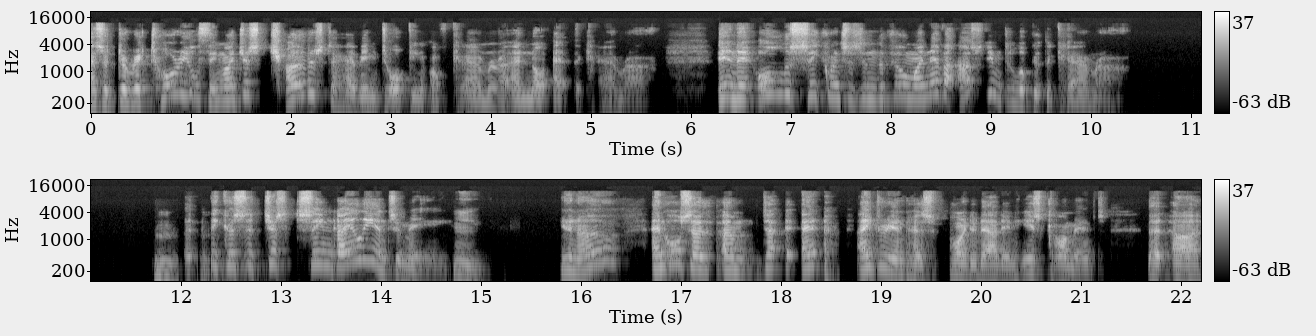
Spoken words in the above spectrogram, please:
as a directorial thing, I just chose to have him talking off camera and not at the camera. In all the sequences in the film, I never asked him to look at the camera mm. because it just seemed alien to me, mm. you know? And also, um, Adrian has pointed out in his comments that uh,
